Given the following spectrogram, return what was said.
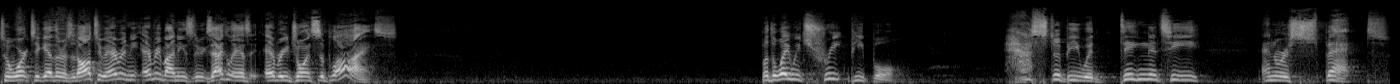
to work together as it ought to. Every, everybody needs to do exactly as every joint supplies. But the way we treat people has to be with dignity and respect.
